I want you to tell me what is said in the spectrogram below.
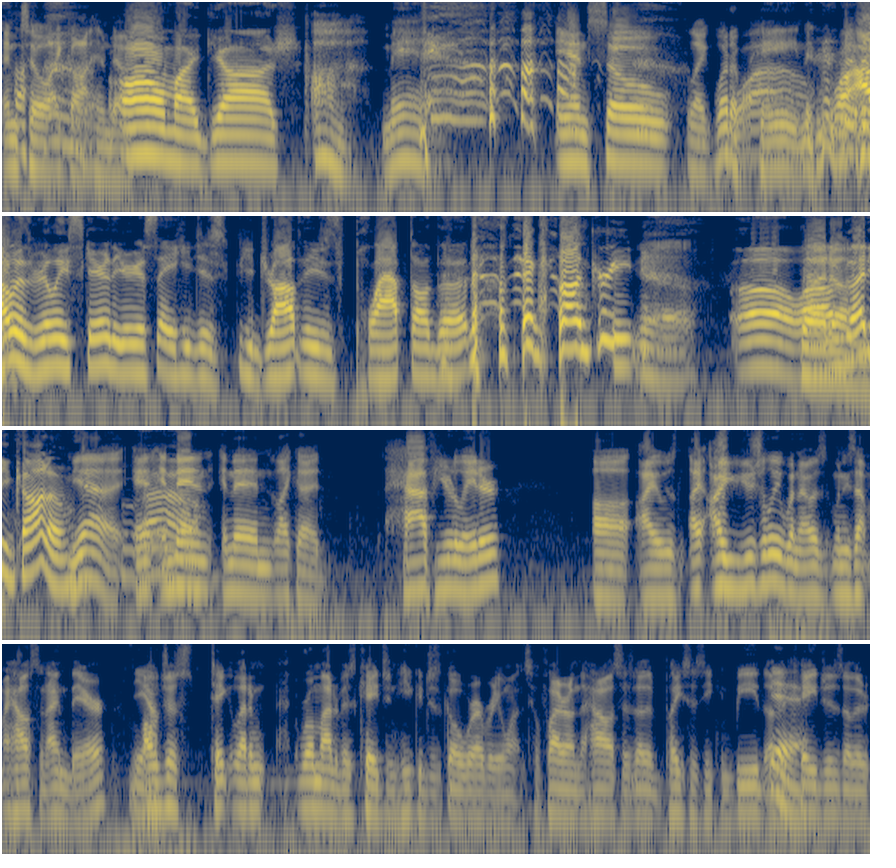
until I got him down. Oh my gosh. Ah, man. and so, like, what a pain. well, I was really scared that you were gonna say he just he dropped and he just plapped on the, the concrete. yeah. Oh wow! But, I'm um, glad you caught him. Yeah, and, Wow. and then and then like a half year later, uh, I was I, I usually when I was when he's at my house and I'm there, Yeah. I'll just take let him roam out of his cage and he could just go wherever he wants. He'll fly around the house. There's other places he can be, the Yeah. other cages, other.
